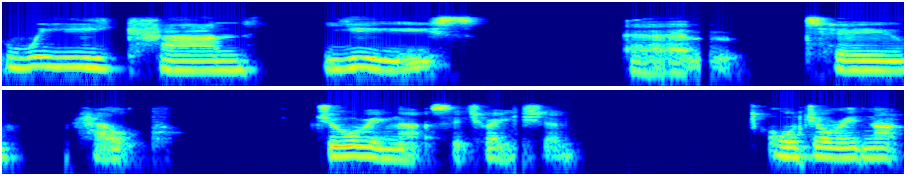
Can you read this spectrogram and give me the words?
we can use um, to help during that situation or during that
